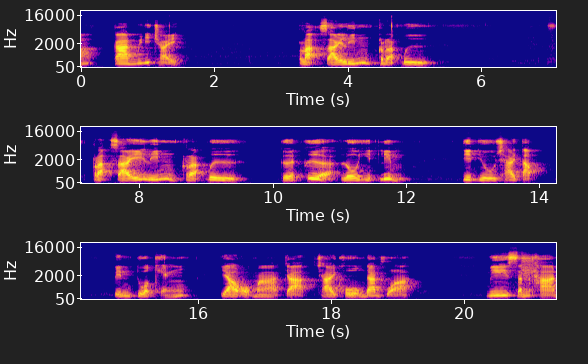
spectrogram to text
3. การวินิจฉัย กระสายลิ้นกระบือ กระสายลิ้นกระบือ เกิดเพื่อโลหิตลิ่ม ติดอยู่ชายตับ เป็นตัวแข็ง ยาวออกมาจากชายโครงด้านขวา มีสันฐาน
